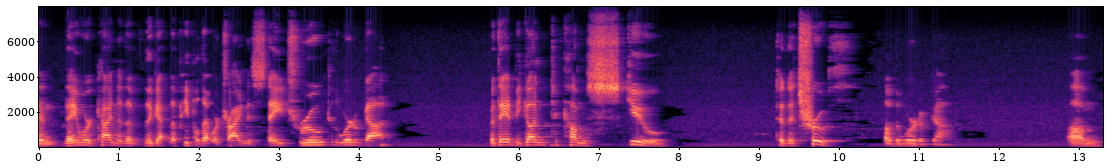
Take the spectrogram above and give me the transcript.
And they were kind of the, the, the people that were trying to stay true to the Word of God. But they had begun to come skew to the truth of the Word of God. Um,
